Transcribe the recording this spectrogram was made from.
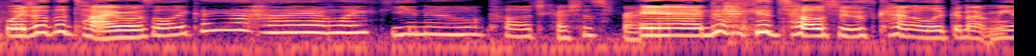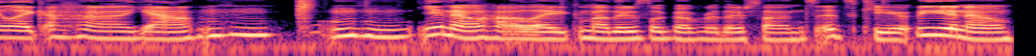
which at the time I was all like, oh yeah, hi. I'm like, you know, college crush's friend. And I could tell she was kind of looking at me like, uh-huh, yeah, mm-hmm, mm-hmm. You know how like mothers look over their sons. It's cute. But you know,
